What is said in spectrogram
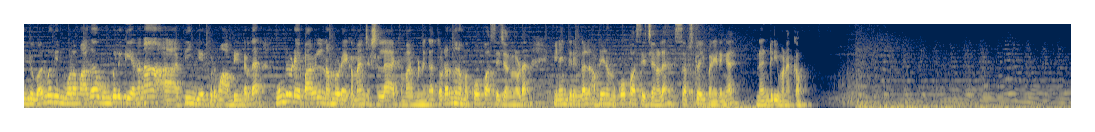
இது வருவதன் மூலமாக உங்களுக்கு எதனா தீங்கு ஏற்படுமா அப்படின்றத உங்களுடைய பார்வையில் நம்மளுடைய கமெண்ட் செக்ஷனில் கமெண்ட் பண்ணுங்கள் தொடர்ந்து நம்ம கோபாசே சேனலோட இணைந்திருங்கள். அப்படியே நம்ம கோபாசே சேனலை சப்ஸ்கிரைப் பண்ணிவிடுங்க நன்றி வணக்கம்.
